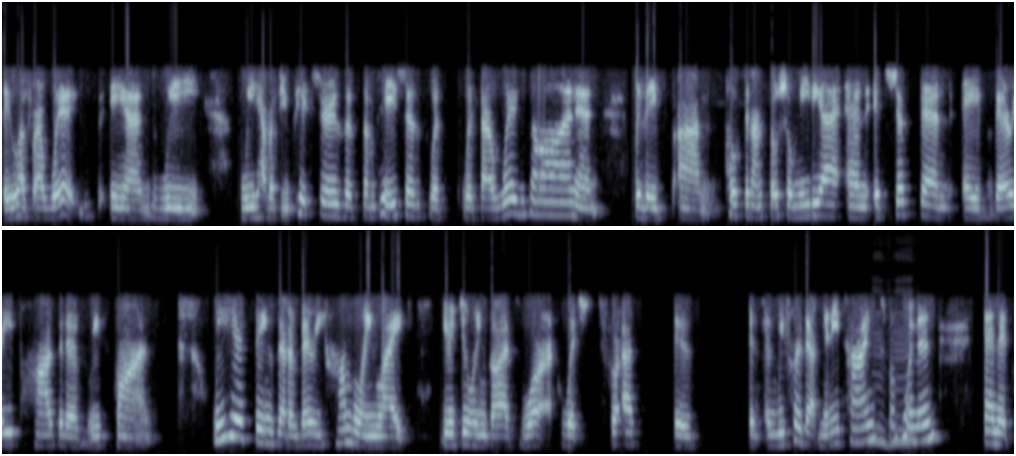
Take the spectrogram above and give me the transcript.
they love our wigs, and we we have a few pictures of some patients with with our wigs on and where they've um, posted on social media, and it's just been a very positive response we hear things that are very humbling, like you're doing God's work, which for us is, and, and we've heard that many times mm-hmm. from women, and it's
